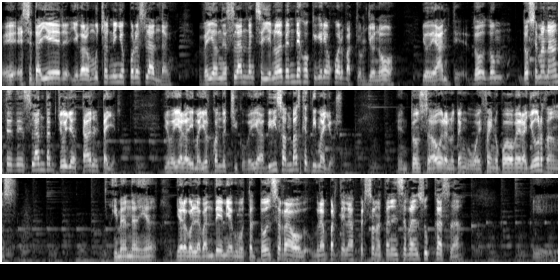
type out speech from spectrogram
Eh, ese taller llegaron muchos niños por Slam Dunk. Veían Slam Dunk, se llenó de pendejos que querían jugar básquetbol. Yo no. Yo de antes. Do- do- dos semanas antes de Slam Dunk, yo ya estaba en el taller. Yo veía la Di Mayor cuando chico. Veía Vivis and Basket Di Mayor. Entonces ahora no tengo wifi, no puedo ver a Jordans. Y me andan ya. Y ahora con la pandemia, como están todos encerrados, gran parte de las personas están encerradas en sus casas. eh,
